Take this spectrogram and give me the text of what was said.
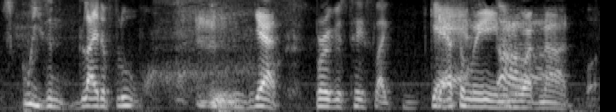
Squeezing lighter fluid. Yes. Burgers taste like gas. Gasoline and Ah, whatnot. fuck.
